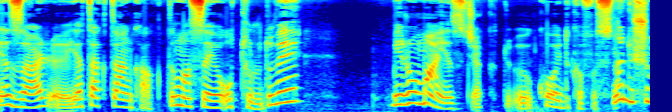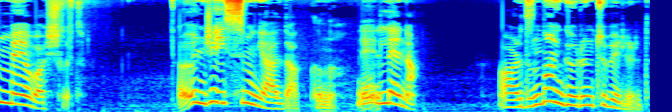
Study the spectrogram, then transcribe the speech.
Yazar e, yataktan kalktı, masaya oturdu ve bir roman yazacak e, koydu kafasına, düşünmeye başladı. Önce isim geldi aklına. Ne? Lena. Ardından görüntü belirdi.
